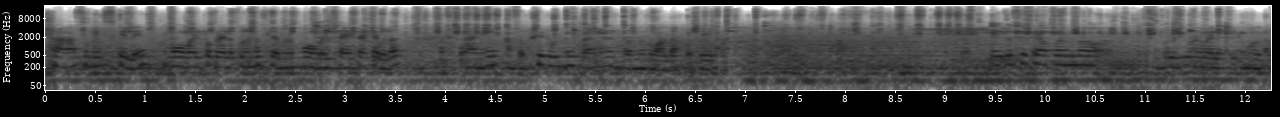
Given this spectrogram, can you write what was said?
छान असं मिक्स केले. मोबाईल पकडायला कोणी नसल्यामुळे मोबाईल साईडला ठेवला. आणि असं फिटून घेतला नंतर मग तुम्हाला दाखवते. हे जसं की आपण भजी बनवायला पीठ म्हणतो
